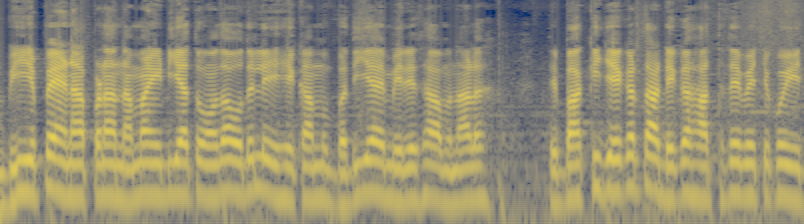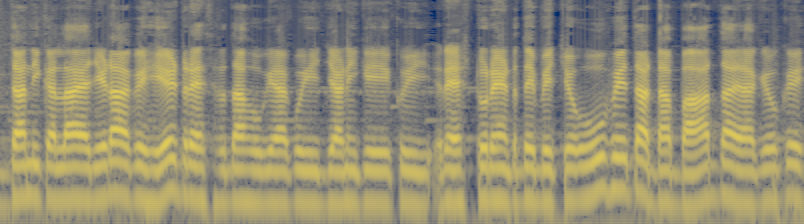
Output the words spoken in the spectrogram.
ਵੀਰ ਭੈਣ ਆਪਣਾ ਨਵਾਂ ਇੰਡੀਆ ਤੋਂ ਆਉਂਦਾ, ਉਹਦੇ ਲਈ ਇਹ ਕੰਮ ਵਧੀਆ ਹੈ ਮੇਰੇ ਹਿਸਾਬ ਨਾਲ। ਤੇ ਬਾਕੀ ਜੇਕਰ ਤੁਹਾਡੇ ਕੋਲ ਹੱਥ ਦੇ ਵਿੱਚ ਕੋਈ ਇਦਾਂ ਦੀ ਕਲਾ ਹੈ, ਜਿਹੜਾ ਕੋਈ ਹੇਅਰ ਡਰੈਸਰ ਦਾ ਹੋ ਗਿਆ, ਕੋਈ ਜਾਨੀ ਕਿ ਕੋਈ ਰੈਸਟੋਰੈਂਟ ਦੇ ਵਿੱਚ, ਉਹ ਫੇਰ ਤੁਹਾਡਾ ਬਾਹਰ ਦਾ ਆ, ਕਿਉਂਕਿ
